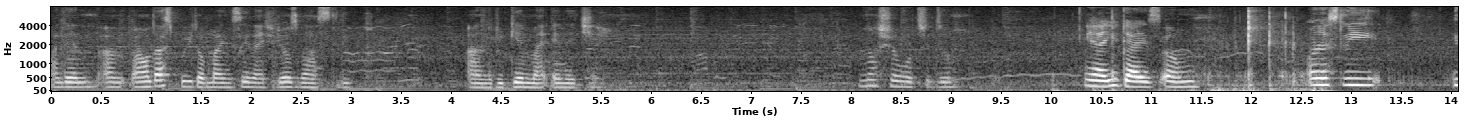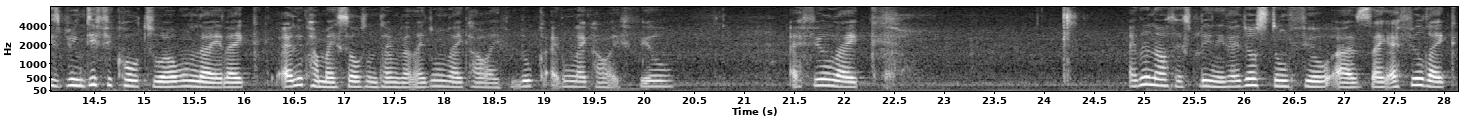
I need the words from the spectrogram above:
And then um, another spirit of mine is saying i should just go and sleep and regain my energy not sure what to do. Yeah you guys um honestly it's been difficult to i won't lie. Like i look at myself sometimes and i don't like how i look. I don't like how i feel. I feel like i don't know how to explain it. I just don't feel as like i feel like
